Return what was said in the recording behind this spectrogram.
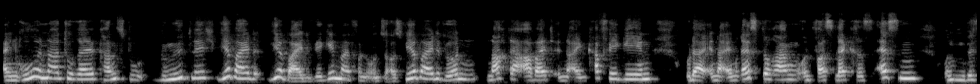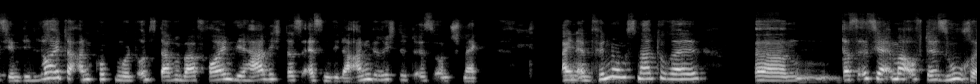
Ein Ruhenaturell kannst du gemütlich, wir beide, wir beide, wir gehen mal von uns aus, wir beide würden nach der Arbeit in einen Café gehen oder in ein Restaurant und was Leckeres essen und ein bisschen die Leute angucken und uns darüber freuen, wie herrlich das Essen wieder angerichtet ist und schmeckt ein Empfindungsnaturell, ähm, das ist ja immer auf der Suche,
